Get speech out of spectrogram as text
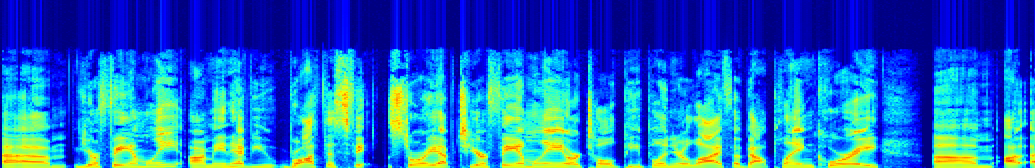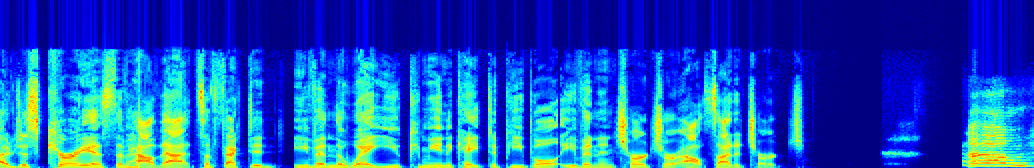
um, your family? I mean, have you brought this fa- story up to your family or told people in your life about playing Corrie? Um, I, I'm just curious of how that's affected even the way you communicate to people, even in church or outside of church. Um,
